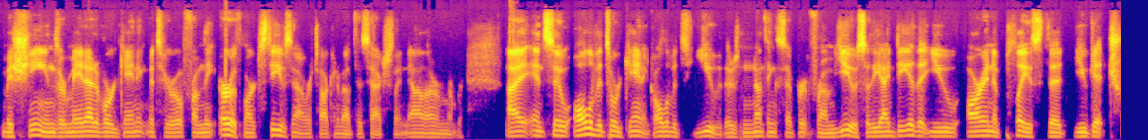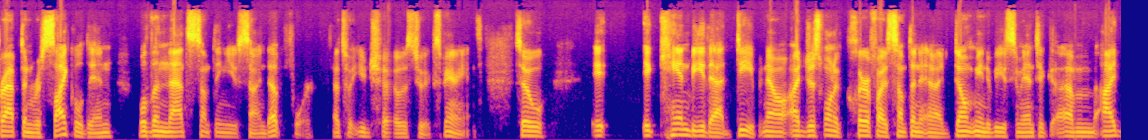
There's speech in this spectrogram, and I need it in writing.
machines are made out of organic material from the earth. Mark Steves and I were talking about this actually. Now that I remember, I, and so all of it's organic, all of it's you. There's nothing separate from you. So the idea that you are in a place that you get trapped and recycled in, well, then that's something you signed up for. That's what you chose to experience. So it it can be that deep. Now, I just want to clarify something, and I don't mean to be semantic. Um, I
